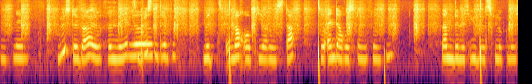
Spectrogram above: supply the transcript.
Hm, Nee. Wüste, geil. Wenn wir jetzt im Ja. Wüstentempel mit äh, noch OP-ihrem Stuff so Enderrüstung finden, dann bin ich übelst glücklich.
